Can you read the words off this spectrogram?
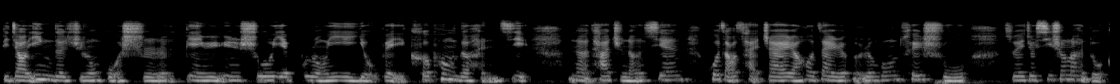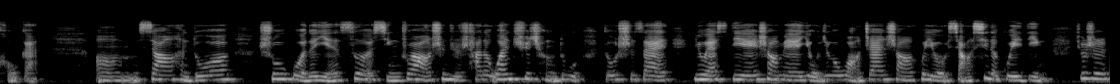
比较硬的这种果实，便于运输。也不容易有被磕碰的痕迹，那它只能先过早采摘，然后再人人工催熟，所以就牺牲了很多口感。嗯，像很多蔬果的颜色、形状，甚至是它的弯曲程度，都是在 USDA 上面有这个网站上会有详细的规定。就是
